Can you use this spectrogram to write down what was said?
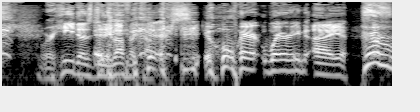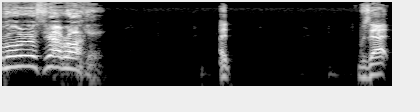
where he does Jimmy Buffett covers. Wear, wearing a it's Yacht Rocky. Was that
